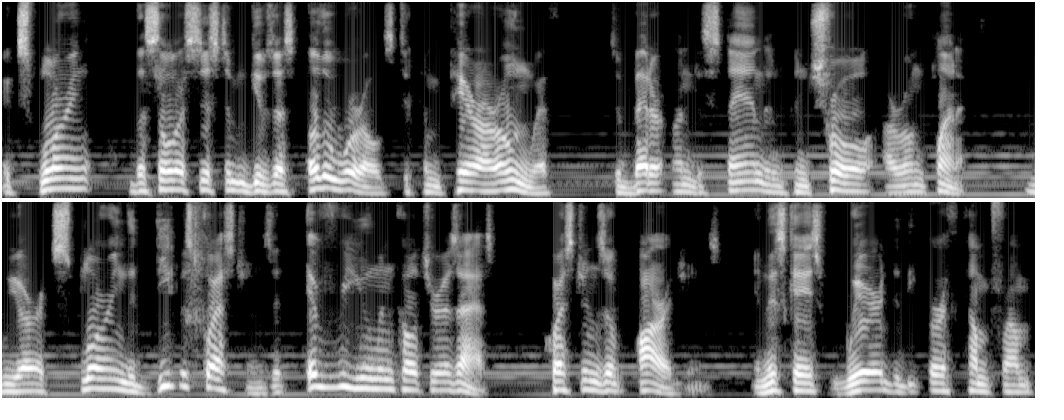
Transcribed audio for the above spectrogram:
Exploring the solar system gives us other worlds to compare our own with to better understand and control our own planet. We are exploring the deepest questions that every human culture has asked questions of origins. In this case, where did the Earth come from?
